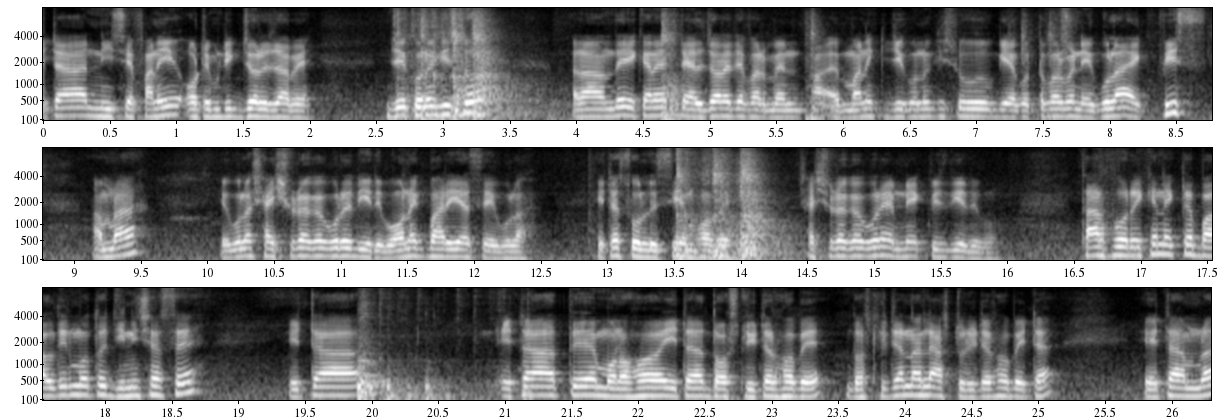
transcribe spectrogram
এটা নিচে পানি অটোমেটিক জ্বরে যাবে। যে কোনো কিছু রাঁধে এখানে তেল জ্বলাতে পারবেন। মানে যে কোনো কিছু গিয়া করতে পারবেন। এগুলা এক পিস আমরা এগুলা ষাটশো টাকা করে দিয়ে দেবো। অনেক ভারী আছে এগুলা। এটা চল্লিশ সিএম হবে। ষাটশো টাকা করে এমনি এক পিস দিয়ে দেবো। তারপর এখানে একটা বালতির মতো জিনিস আছে। এটা, এটাতে মনে হয় এটা দশ লিটার হবে। দশ লিটার নাহলে আষ্ট লিটার হবে এটা। এটা আমরা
